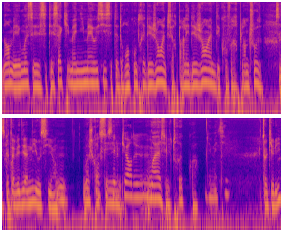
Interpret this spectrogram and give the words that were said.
Non, mais moi, c'était ça qui m'animait aussi, c'était de rencontrer des gens et de faire parler des gens et de découvrir plein de choses. C'est ce que t'avais dit, Annie, aussi. hein. Hum. Moi, je pense que c'est le cœur de, Ouais, c'est le truc, quoi. du métier. Et toi, Kelly?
